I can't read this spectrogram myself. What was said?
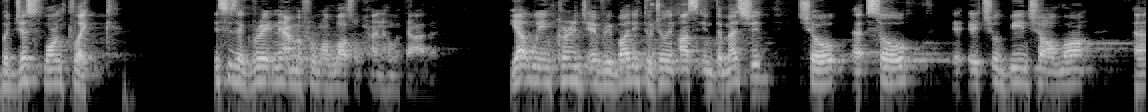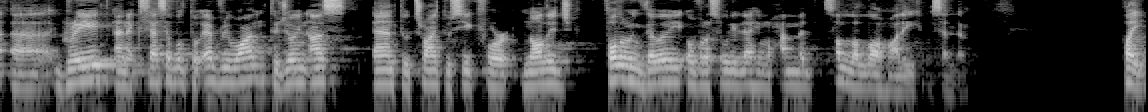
but just one click. This is a great ni'mah from Allah subhanahu wa ta'ala. Yet we encourage everybody to join us in the masjid. So, uh, so it should be, inshallah, uh, uh, great and accessible to everyone to join us and to try to seek for knowledge following the way of Rasulullah Muhammad sallallahu alayhi wa sallam. طيب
